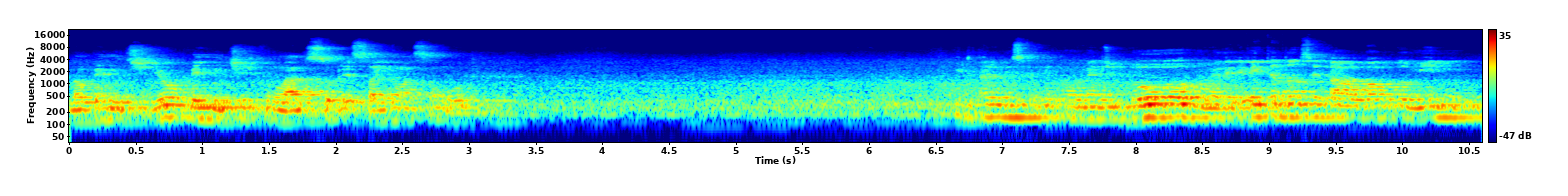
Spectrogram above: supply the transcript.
não permitir ou permitir que um lado sobressaia em relação ao outro. Então, nesse momento de dor, no momento- ele vem tentando citar o autodomínio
